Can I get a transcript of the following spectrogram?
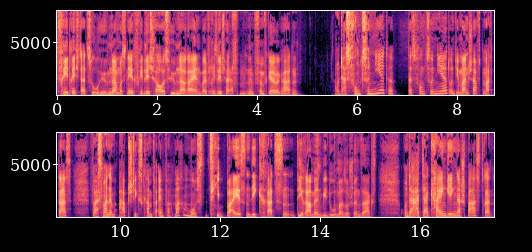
Friedrich dazu, Hübner muss, nee, Friedrich raus, Hübner rein, weil Friedrich, Friedrich hat fünf gelbe Karten. Und das funktionierte. Das funktioniert und die Mannschaft macht das, was man im Abstiegskampf einfach machen muss. Die beißen, die kratzen, die rammeln, wie du immer so schön sagst. Und da hat da kein Gegner Spaß dran.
